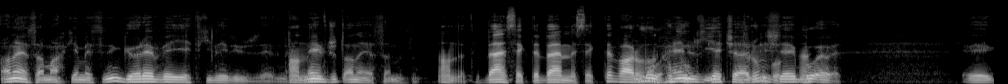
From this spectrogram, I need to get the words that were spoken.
Anayasa Mahkemesi'nin görev ve yetkileri üzerine. Anladım. Mevcut anayasamızın. Anladım. Bensek de beğenmesek de var olan bu hukuki henüz geçerli durum bu. şey Ha. bu evet. Ee,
